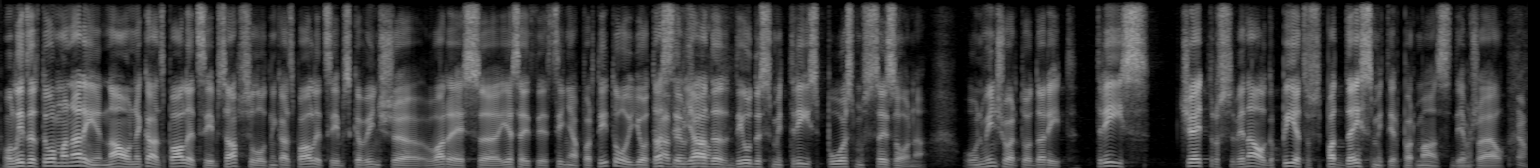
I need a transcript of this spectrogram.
un līdz ar to man arī nav nekādas pārliecības, absolūti nekādas pārliecības, ka viņš varēs iesaistīties cīņā par titulu, jo tas Jā, ir jādara 23 posmus sezonā. Un viņš var to darīt 3, 4, vienalga 5, pat 10 ir par maz, diemžēl. Jā.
